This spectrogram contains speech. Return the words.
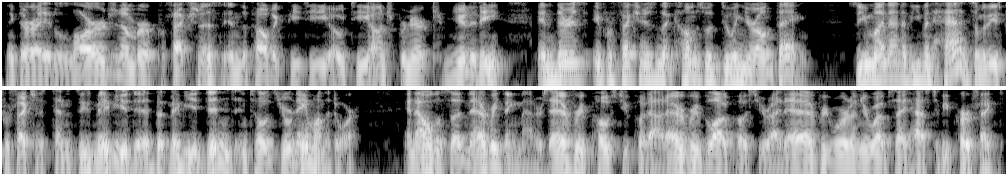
I think there are a large number of perfectionists in the pelvic PT, OT entrepreneur community. And there is a perfectionism that comes with doing your own thing. So you might not have even had some of these perfectionist tendencies. Maybe you did, but maybe you didn't until it's your name on the door. And now all of a sudden everything matters. Every post you put out, every blog post you write, every word on your website has to be perfect.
